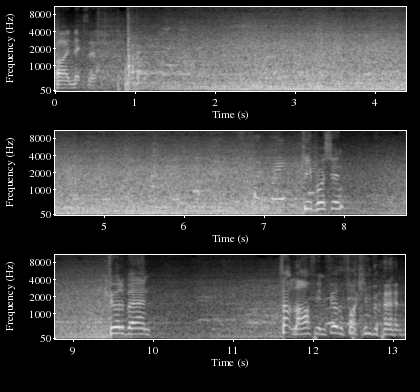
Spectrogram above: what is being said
Alright, next set. Keep pushing. Feel the burn. Stop laughing. Feel the fucking burn.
